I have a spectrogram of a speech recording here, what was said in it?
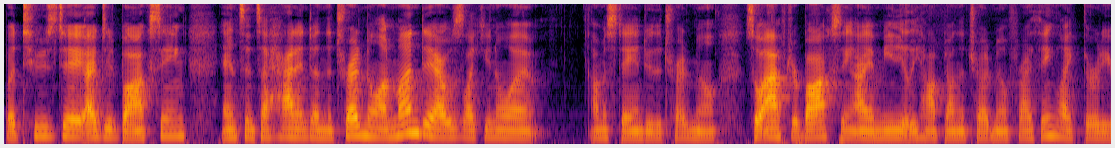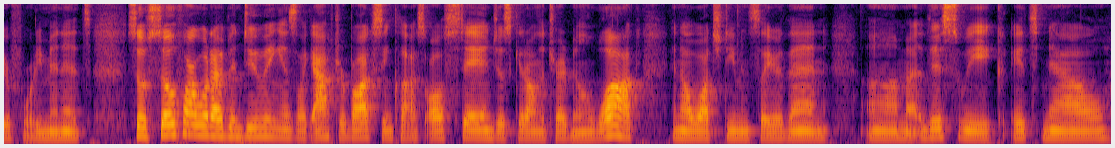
but Tuesday I did boxing. And since I hadn't done the treadmill on Monday, I was like, you know what? I'm gonna stay and do the treadmill. So after boxing, I immediately hopped on the treadmill for I think like 30 or 40 minutes. So so far what I've been doing is like after boxing class, I'll stay and just get on the treadmill and walk and I'll watch Demon Slayer then. Um, this week it's now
